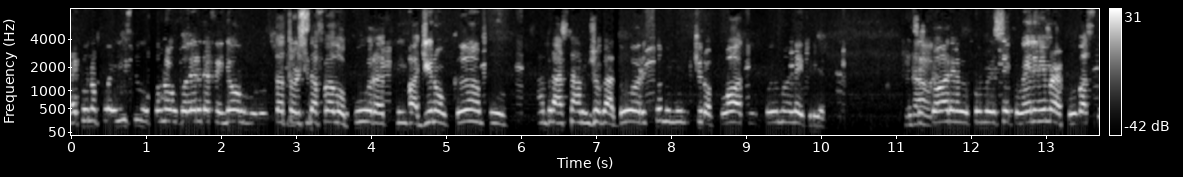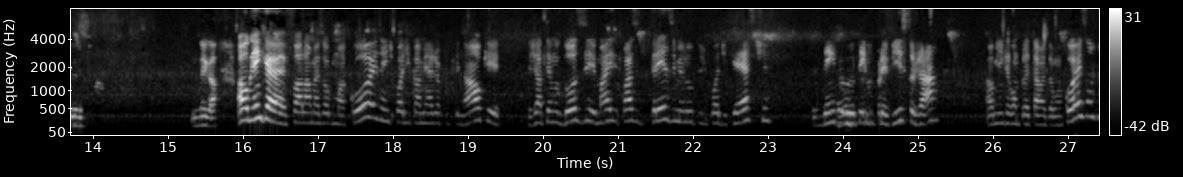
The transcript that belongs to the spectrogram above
Aí quando foi isso, quando o goleiro defendeu, a torcida foi a loucura, invadiram o campo, abraçaram os jogadores, todo mundo tirou foto, foi uma alegria. Essa história eu conversei com ele e me marcou bastante. Legal. Alguém quer falar mais alguma coisa? A gente pode encaminhar já pro final, que já temos 12, mais quase 13 minutos de podcast, dentro do tempo previsto já. Alguém quer completar mais alguma coisa?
